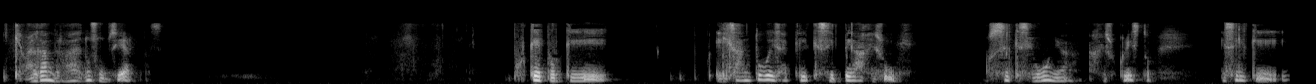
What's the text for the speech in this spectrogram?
y que valgan verdad, no son ciertas. ¿Por qué? Porque el santo es aquel que se pega a Jesús, es el que se une a Jesucristo, es el que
